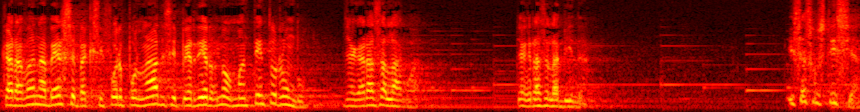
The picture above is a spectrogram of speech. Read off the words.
caravana Berseba que se fueron por nada y se perdieron. No, mantén tu rumbo. Llegarás al agua. Llegarás a la vida. Isso é justiça.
